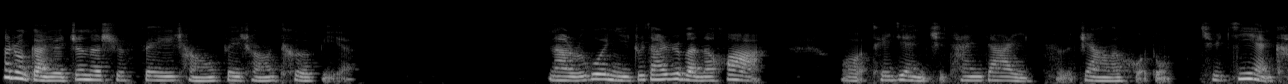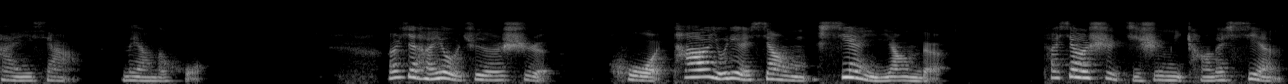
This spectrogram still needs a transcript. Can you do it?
那种感觉真的是非常非常特别。那如果你住在日本的话，我推荐你去参加一次这样的活动，去亲眼看一下那样的火。而且很有趣的是，火它有点像线一样的，它像是几十米长的线，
